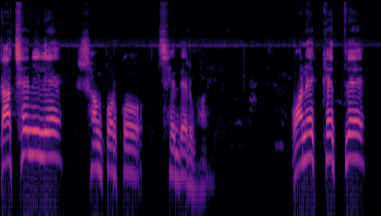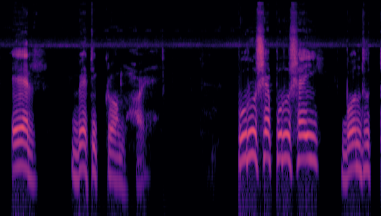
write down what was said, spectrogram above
কাছে নিলে সম্পর্ক ছেদের ভয়। অনেক ক্ষেত্রে এর ব্যতিক্রম হয়। পুরুষে পুরুষেই বন্ধুত্ব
